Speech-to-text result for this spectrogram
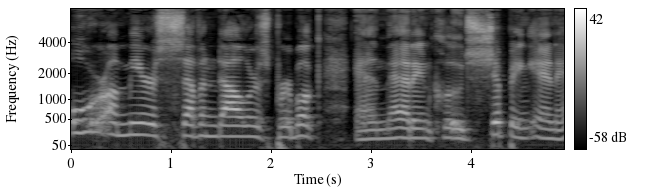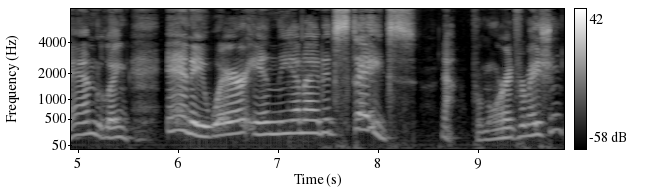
or a mere $7 per book, and that includes shipping and handling anywhere in the United States. Now, for more information,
